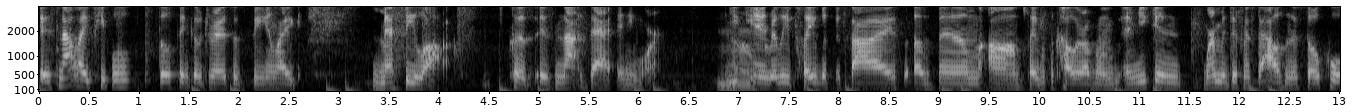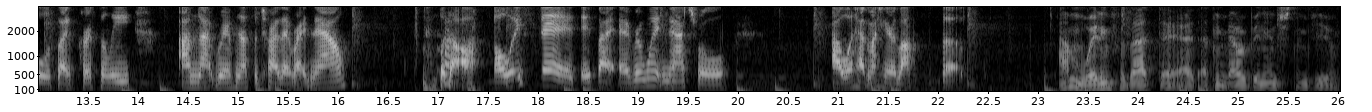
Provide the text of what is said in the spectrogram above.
It's not like people still think of dreads as being like messy locks because it's not that anymore. You can really play with the size of them, um, play with the color of them, and you can wear them in different styles, and it's so cool. It's like personally, I'm not brave enough to try that right now, but I always said if I ever went natural, I would have my hair locked up. I'm waiting for that day. I, I think that would be an interesting view.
